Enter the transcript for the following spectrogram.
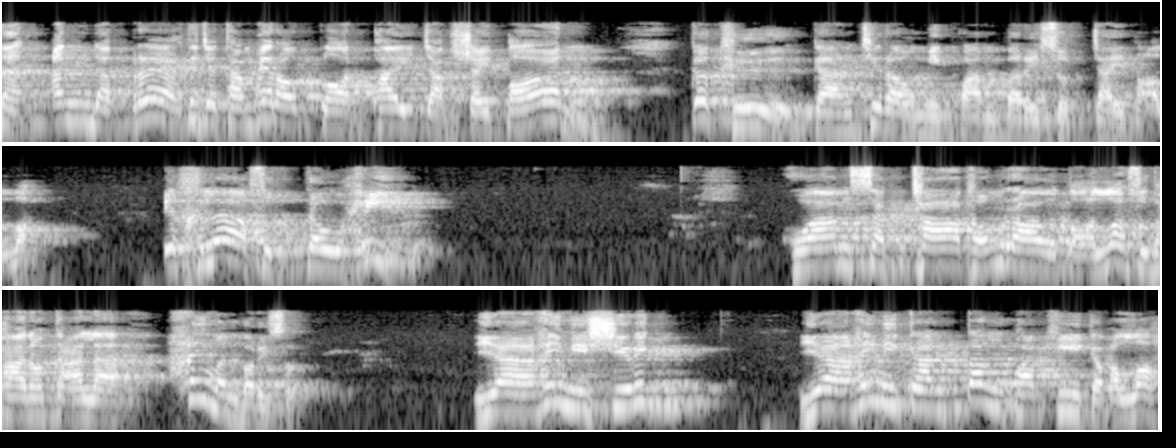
ณะอันดับแรกที่จะทำให้เราปลอดภัยจากชัยตอน ก็คือการที่เรามีความบริสุทธิ์ใจต่อ Allah อิคลาสุดเตาฮีด ความศรัทธาของเราต่อ Allah سبحانه และ تعالى ให้มันบริสุทธิ์ อย่าให้มีชิริก อย่าให้มีการตั้งภาคีกับ Allah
